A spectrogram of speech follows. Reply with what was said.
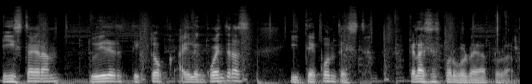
Instagram, Twitter, TikTok, ahí lo encuentras y te contesta. Gracias por volver al programa.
